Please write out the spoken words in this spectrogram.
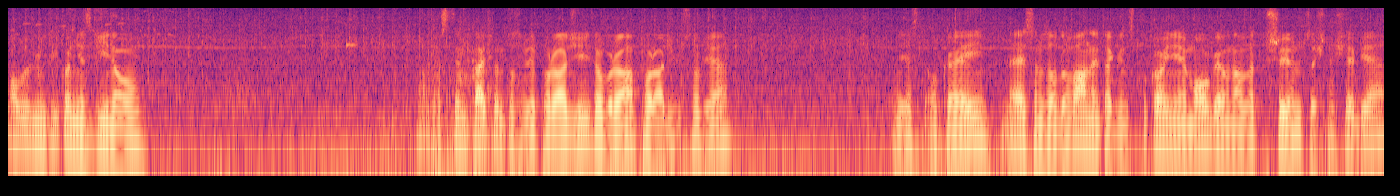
Oby mi tylko nie zginął. Dobra, z tym typem to sobie poradzi. Dobra, poradził sobie. Jest ok. Ja jestem załadowany, tak więc spokojnie mogę nawet przyjąć coś na siebie.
